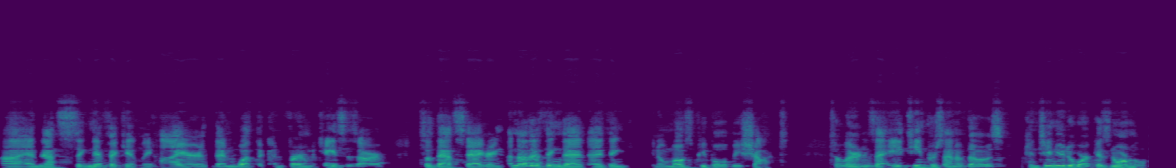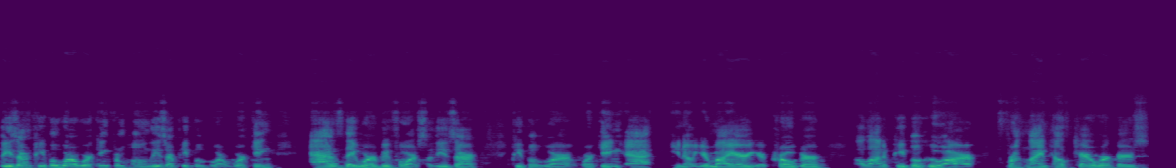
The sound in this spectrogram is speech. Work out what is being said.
Uh, and that's significantly higher than what the confirmed cases are. So that's staggering. Another thing that I think you know most people will be shocked to learn is that 18% of those continue to work as normal. These aren't people who are working from home. These are people who are working as they were before. So these are people who are working at, you know, your Meijer, your Kroger, a lot of people who are frontline healthcare workers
